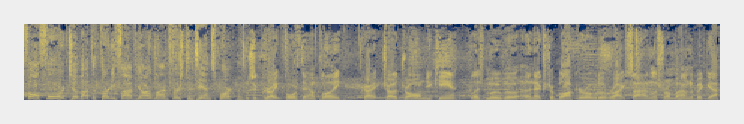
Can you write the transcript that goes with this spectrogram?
fall forward to about the 35 yard line, first and 10, Sparkman. It's a great fourth down play. Great. Try to draw him. You can't. Let's move a, an extra blocker over to the right side and let's run behind the big guy.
